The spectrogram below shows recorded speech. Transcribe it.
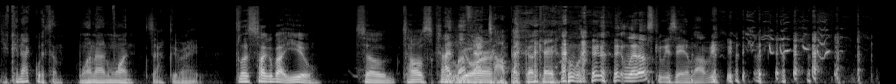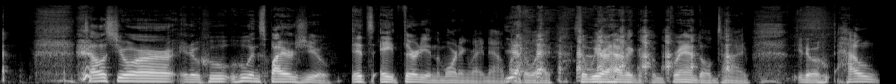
You connect with them one on one. Exactly right. Let's talk about you. So tell us I kind of love your topic. Okay, what else can we say about me? tell us your you know who who inspires you. It's eight thirty in the morning right now, by the way. So we are having a grand old time. You know how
